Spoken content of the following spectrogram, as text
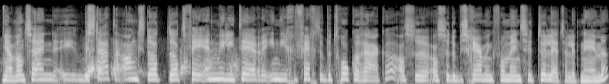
Ja, want zijn, eh, bestaat de angst dat, dat VN-militairen in die gevechten betrokken raken... Als ze, als ze de bescherming van mensen te letterlijk nemen?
